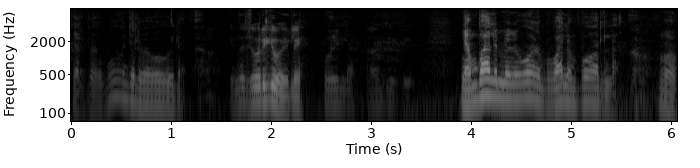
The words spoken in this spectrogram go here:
ചിലപ്പോൾ പോകും ചിലപ്പോൾ പോകില്ല ഇന്ന് ജോലിക്ക് പോയില്ലേ? പോയില്ല. ഞാൻ പാലം വേണം പോകണം പാലം പോകാറില്ല ആ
